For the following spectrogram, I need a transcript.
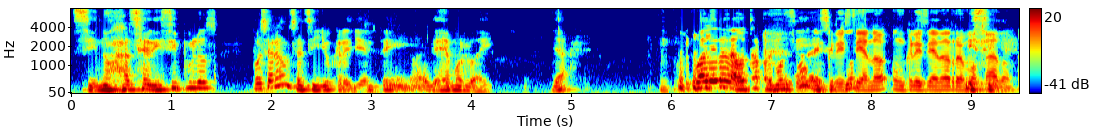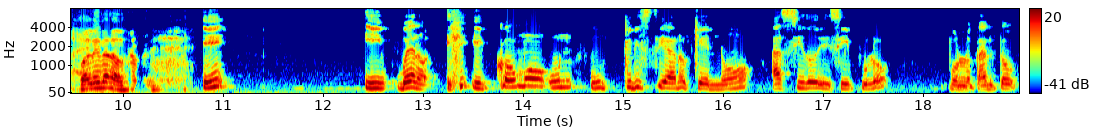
Si no hace discípulos, pues será un sencillo creyente y dejémoslo ahí. ¿Ya? ¿Cuál era la otra pregunta? un, cristiano, un cristiano remojado. ¿Cuál era la otra pregunta? Y y bueno, y, como un, cristiano que no ha sido discípulo, por lo tanto,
